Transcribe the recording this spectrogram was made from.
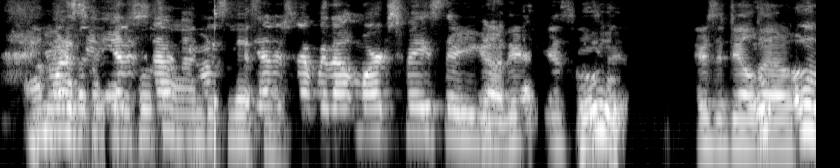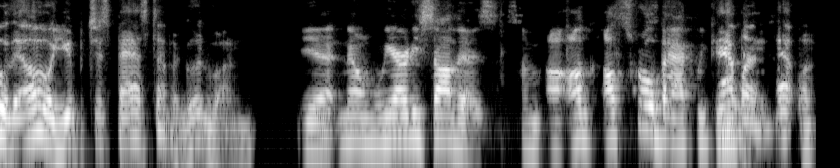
I'm you want to see the other stuff? You want to see the other stuff without Mark's face? There you go. There, yes, there's a dildo. Oh, oh, oh, you just passed up a good one. Yeah, no, we already saw those. Um, I'll, I'll scroll back. We can that one. That one.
